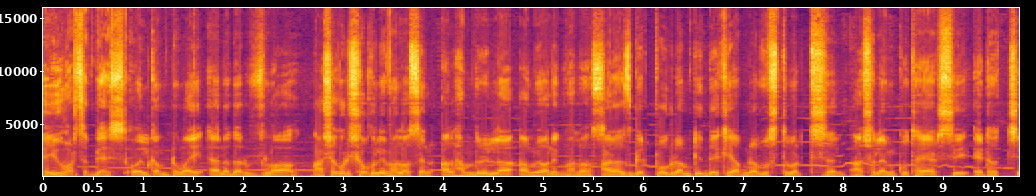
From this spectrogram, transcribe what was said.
Hey WhatsApp guys welcome to my another vlog আশা করি সকলেই ভালো আছেন। আলহামদুলিল্লাহ আমি অনেক ভালো আছি। আর আজকের প্রোগ্রামটি দেখে আপনারা বুঝতে পারতেছেন আসলে আমি কোথায় আসছি এটা হচ্ছে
